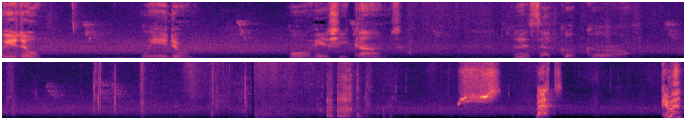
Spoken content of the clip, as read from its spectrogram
What are you doing? What are you doing? Oh, here she comes. That's a good girl. Max! Come on!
